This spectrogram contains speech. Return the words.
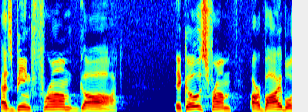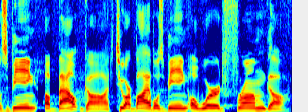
as being from God. It goes from our Bibles being about God to our Bibles being a word from God.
